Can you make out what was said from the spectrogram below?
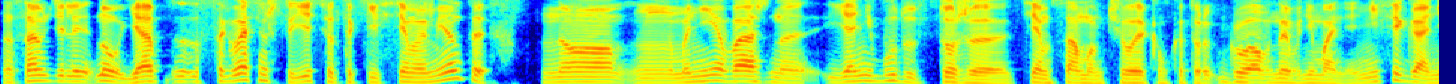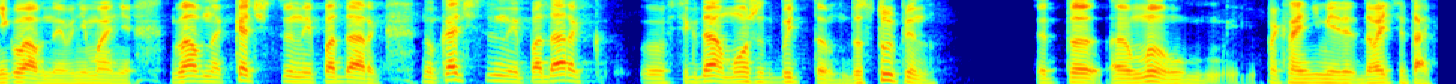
На самом деле, ну, я э, согласен, что есть вот такие все моменты, но мне важно, я не буду тоже тем самым человеком, который главное внимание. Нифига, не главное внимание. Главное, качественный подарок. Но качественный подарок э, всегда может быть там доступен. Это, э, ну, по крайней мере, давайте так.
